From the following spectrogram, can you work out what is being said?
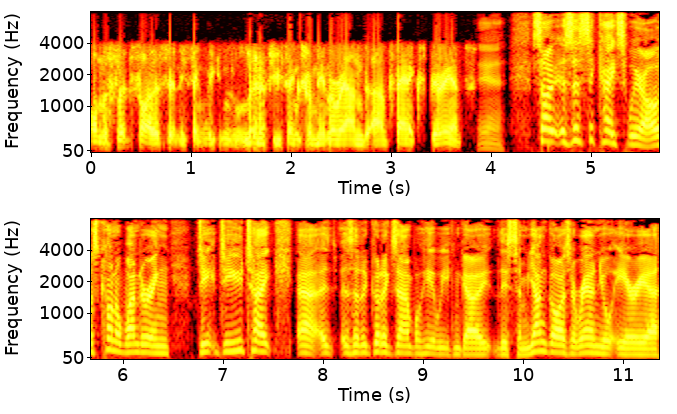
on the flip side, I certainly think we can learn a few things from them around um, fan experience. Yeah. So is this a case where I was kind of wondering, do, do you take, uh, is it a good example here where you can go, there's some young guys around your area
